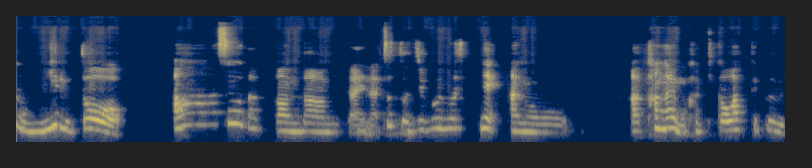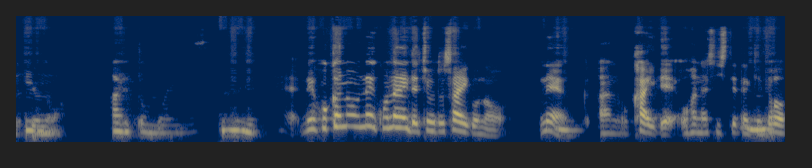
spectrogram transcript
うのを見ると、ああ、そうだったんだ、みたいな。ちょっと自分のね、あの、あ考えも書き換わってくるっていうのはあると思います。うん。で、他のね、この間ちょうど最後のね、うん、あの、回でお話ししてたけど、うん、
